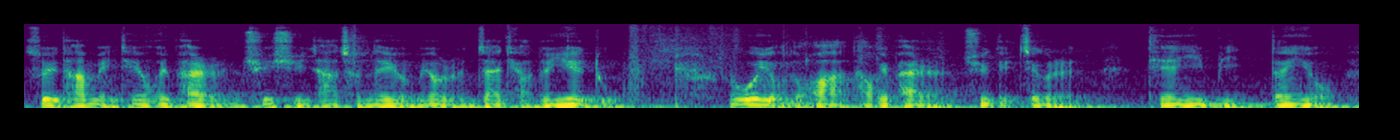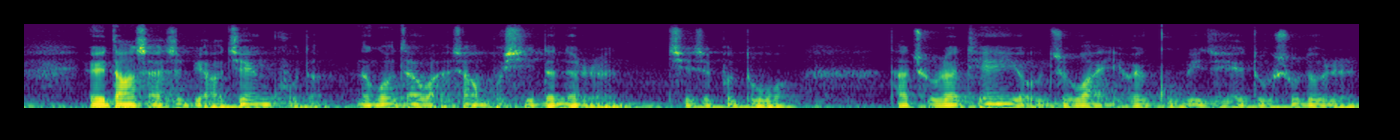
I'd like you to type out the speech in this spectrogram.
所以他每天会派人去巡查城内有没有人在挑灯夜读。如果有的话，他会派人去给这个人添一笔灯油，因为当时还是比较艰苦的，能够在晚上不熄灯的人其实不多。他除了添油之外，也会鼓励这些读书的人，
